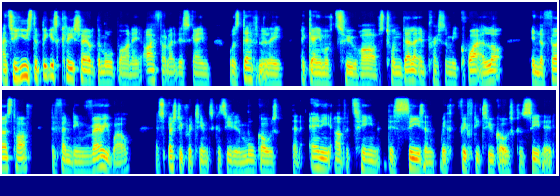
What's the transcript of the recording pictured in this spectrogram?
And to use the biggest cliche of them all, Barney, I felt like this game was definitely a game of two halves. Tondela impressing me quite a lot in the first half, defending very well, especially for a team that's conceded more goals than any other team this season with 52 goals conceded,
